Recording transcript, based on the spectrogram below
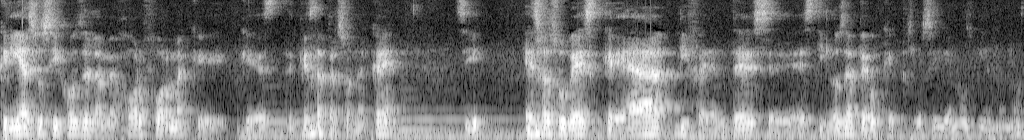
cría a sus hijos de la mejor forma que, que, que esta persona cree, ¿sí? Eso a su vez crea diferentes eh, estilos de apego que pues los iremos viendo, ¿no?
